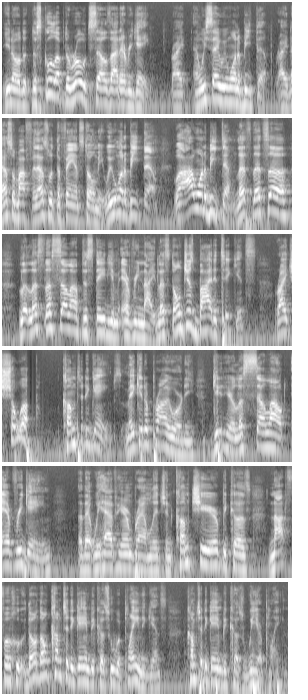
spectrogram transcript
you know, the, the school up the road sells out every game right? And we say we want to beat them, right? That's what my that's what the fans told me. We want to beat them. Well, I want to beat them. Let's let's uh let, let's let's sell out this stadium every night. Let's don't just buy the tickets, right? Show up. Come to the games. Make it a priority. Get here. Let's sell out every game that we have here in Bramlage and come cheer because not for who don't don't come to the game because who we're playing against. Come to the game because we are playing.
